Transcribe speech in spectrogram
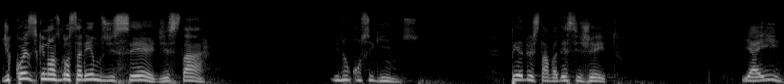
De coisas que nós gostaríamos de ser, de estar. E não conseguimos. Pedro estava desse jeito. E aí,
